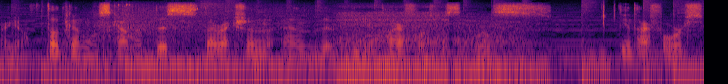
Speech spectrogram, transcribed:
There you go. Thud gun will scout up this direction, and the, the entire force will, will the entire force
